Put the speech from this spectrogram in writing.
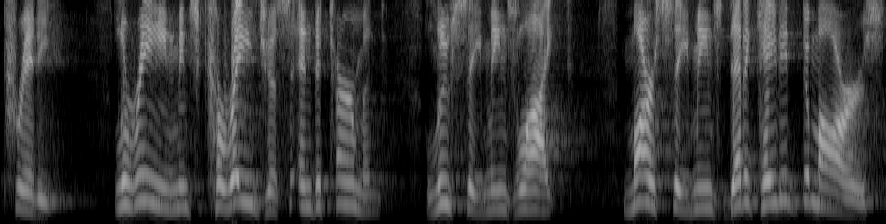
pretty. Lorene means courageous and determined. Lucy means light. Marcy means dedicated to Mars.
